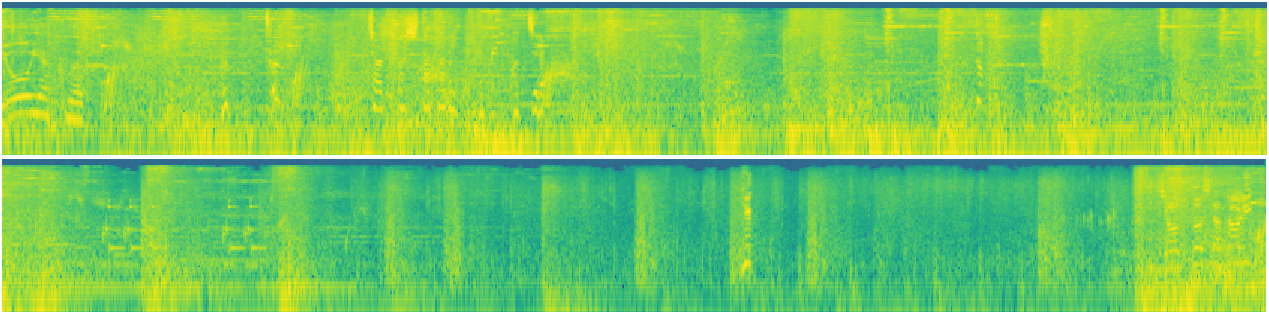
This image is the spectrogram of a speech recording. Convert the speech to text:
良薬はちょっとしたトリックこちら。ちょっとしたトリック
